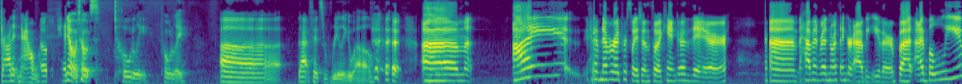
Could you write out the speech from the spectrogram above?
got it now. Okay. No, totes, totally, totally. Uh, that fits really well. um, I have never read Persuasion, so I can't go there. Um, haven't read Northanger Abbey either, but I believe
